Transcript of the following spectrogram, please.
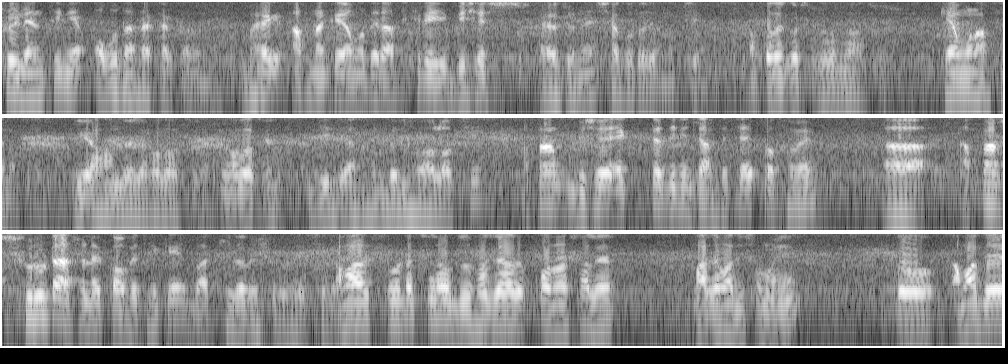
ফ্রিল্যান্সিংয়ে অবদান রাখার কারণে। ভাই আপনাকে আমাদের আজকের এই বিশেষ আয়োজনে স্বাগত জানাচ্ছি। আপনাদেরকেও স্বাগত আছে কেমন আছেন আপনি? জি আলহামদুলিল্লাহ ভালো আছি। আপনি ভালো আছেন? জি জি আলহামদুলিল্লাহ ভালো আছি। আপনার বিষয়ে একটা জিনিস জানতে চাই। প্রথমে আপনার শুরুটা আসলে কবে থেকে বা কীভাবে শুরু হয়েছিল? আমার শুরুটা ছিল দু হাজার পনেরো সালের মাঝামাঝি সময়ে। তো আমাদের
